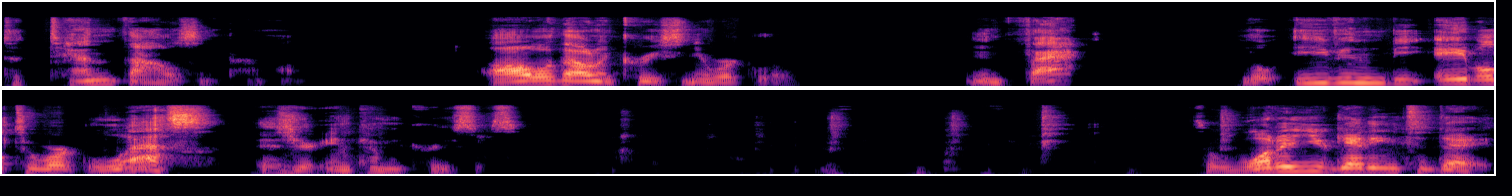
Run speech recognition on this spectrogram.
to 10,000 per month, all without increasing your workload. In fact, You'll even be able to work less as your income increases. So what are you getting today?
